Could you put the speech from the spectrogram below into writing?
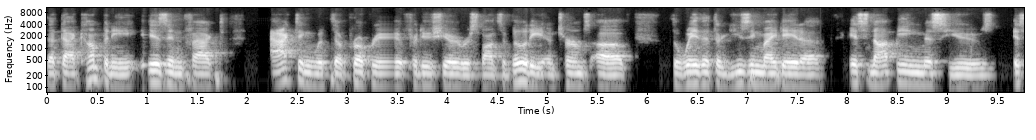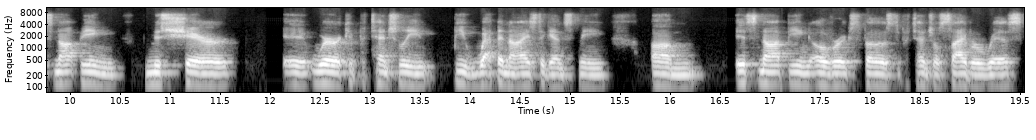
that that company is in fact acting with the appropriate fiduciary responsibility in terms of the way that they're using my data. It's not being misused. It's not being misshared it, where it could potentially be weaponized against me. Um, it's not being overexposed to potential cyber risk.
